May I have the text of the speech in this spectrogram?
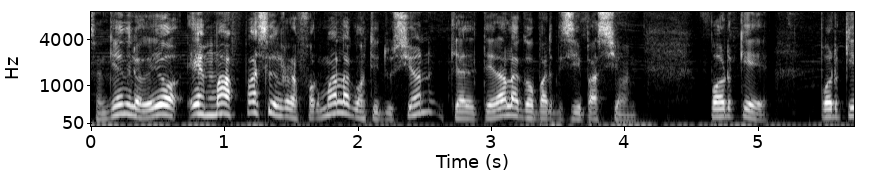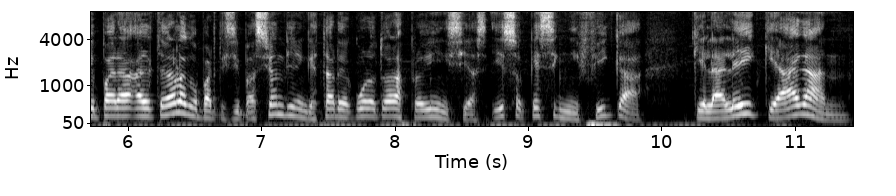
¿Se entiende lo que digo? Es más fácil reformar la constitución que alterar la coparticipación. ¿Por qué? Porque para alterar la coparticipación tienen que estar de acuerdo todas las provincias. ¿Y eso qué significa? Que la ley que hagan,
